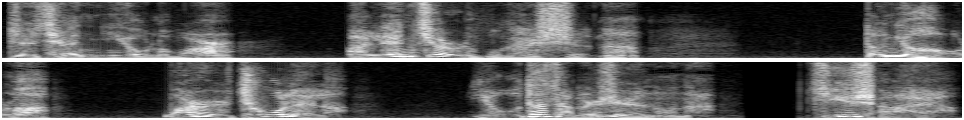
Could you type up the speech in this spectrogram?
之前你有了娃儿，俺连劲儿都不敢使呢。等你好了，娃儿也出来了，有的咱们热闹呢，急啥呀？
